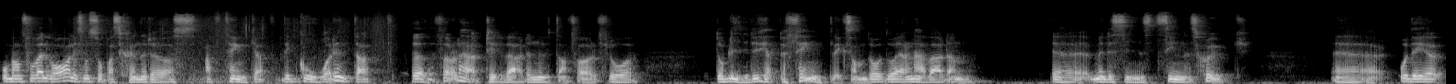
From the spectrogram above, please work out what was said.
och man får väl vara liksom så pass generös att tänka att det går inte att överföra det här till världen utanför. För då, då blir det ju helt befängt. Liksom. Då, då är den här världen eh, medicinskt sinnessjuk. Eh, och det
